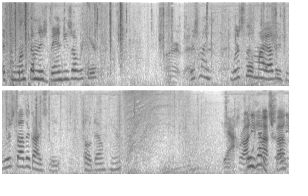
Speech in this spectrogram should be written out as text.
If you want them, there's bandies over here. Alright. Where's my, where's the my other, where's the other guy's loot? Oh, down here. Yeah. Bro, oh, we got a value.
